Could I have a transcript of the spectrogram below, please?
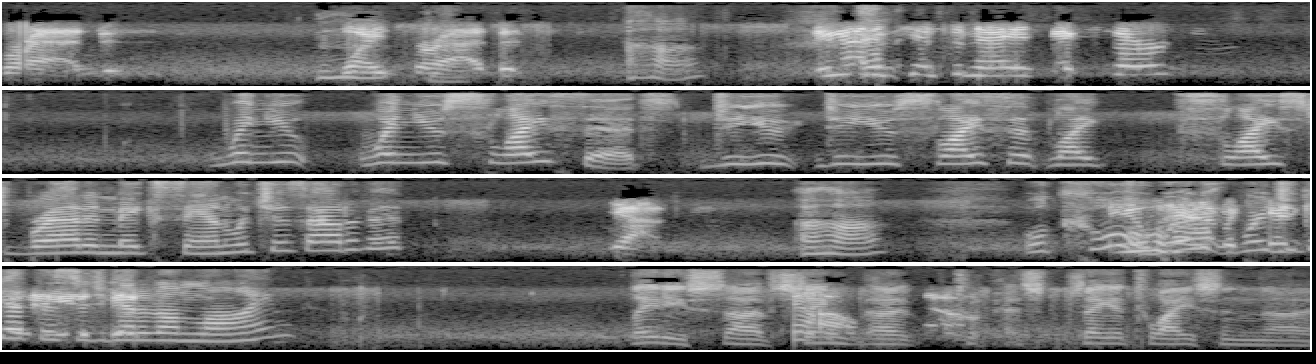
bread, Mhm. white bread. Uh-huh. Do you have And- a KitchenAid mixer? When you when you slice it, do you do you slice it like sliced bread and make sandwiches out of it? Yes. Uh-huh. Well, cool. you Where, have a where'd you get this? Did you get it online? Ladies, uh, sing, No, uh, no. tw- uh, say it twice and uh,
